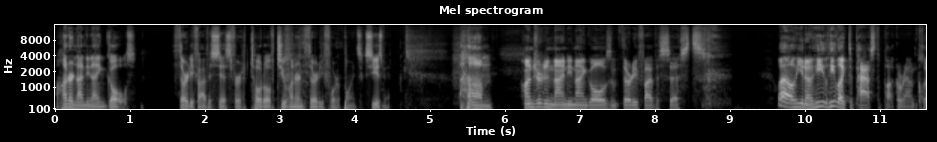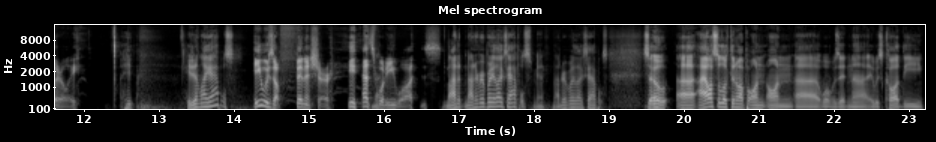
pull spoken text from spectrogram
199 goals, 35 assists for a total of 234 points. Excuse me. Um, 199 goals and 35 assists. well, you know, he he liked to pass the puck around. Clearly, he he didn't like apples. He was a finisher. That's not, what he was. Not not everybody likes apples, man. Not everybody likes apples. So uh, I also looked him up on on uh, what was it? Nah, it was called the.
